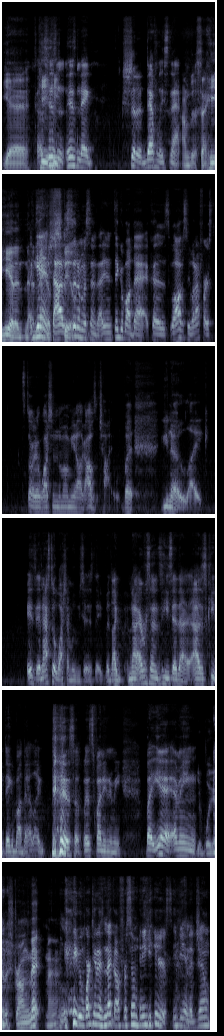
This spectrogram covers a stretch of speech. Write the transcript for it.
Yeah. He, his, he, his neck should have definitely snapped. I'm just saying he, he had a, a again shout out to cinema sins. I didn't think about that because well obviously when I first started watching the mummy like I was a child, but you know like it's and I still watch that movie to this day. But like now ever since he said that, I just keep thinking about that. Like so it's funny to me. But yeah, I mean, your boy got a strong neck, man. he been working his neck off for so many years. He be in the gym.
